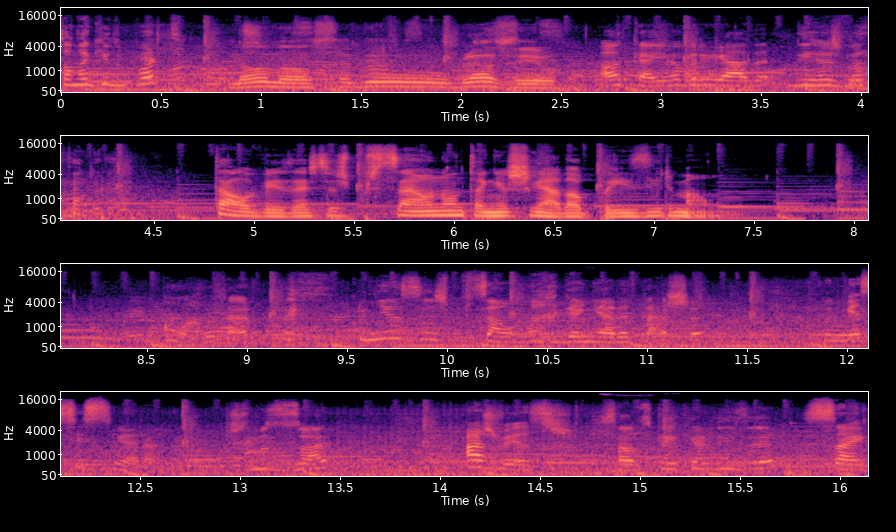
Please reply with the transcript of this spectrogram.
São daqui do Porto? não, não, sou do Brasil. Ok, obrigada. Dias, boa tarde. Talvez esta expressão não tenha chegado ao país irmão. Olá, boa tarde. Conhece a expressão arreganhar a taxa? Conheço sim, senhora. Costumas usar? Às vezes. Sabes o que é que quer dizer? Sei.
